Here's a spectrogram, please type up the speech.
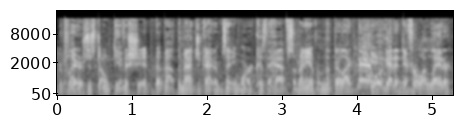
your players just don't give a shit about the magic items anymore because they have so many of them that they're like, man, Yeah. we'll get a different one later.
